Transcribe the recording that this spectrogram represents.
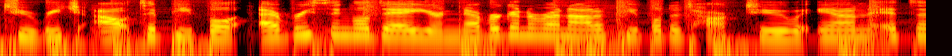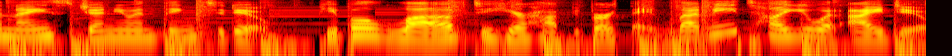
to reach out to people every single day. You're never going to run out of people to talk to. And it's a nice, genuine thing to do. People love to hear happy birthday. Let me tell you what I do.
